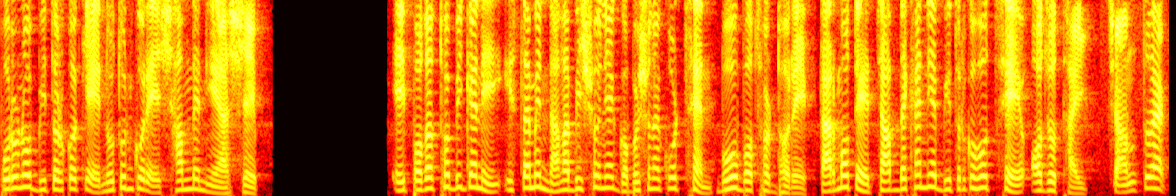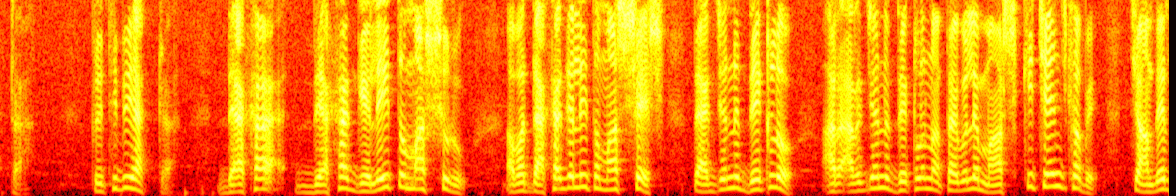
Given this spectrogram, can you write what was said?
পুরনো বিতর্ককে নতুন করে সামনে নিয়ে আসে। এই পদার্থবিজ্ঞানী ইসলামের নানা বিষয় নিয়ে গবেষণা করছেন বহু বছর ধরে। তার মতে চাঁদ দেখা নিয়ে বিতর্ক হচ্ছে অযথাই। চাঁদ তো একটা পৃথিবী একটা। দেখা দেখা গেলেই তো মাস শুরু। আবার দেখা গেলেই তো মাস শেষ। তো একজনে দেখল আর আরেকজনে দেখল না তাই বলে মাস কি চেঞ্জ হবে? চাঁদের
